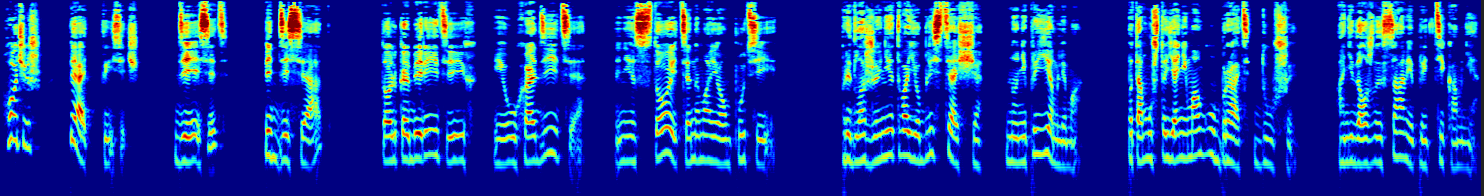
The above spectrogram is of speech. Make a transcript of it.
Хочешь пять тысяч? Десять? Пятьдесят? Только берите их и уходите. Не стойте на моем пути. Предложение твое блестяще, но неприемлемо, потому что я не могу брать души. Они должны сами прийти ко мне.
